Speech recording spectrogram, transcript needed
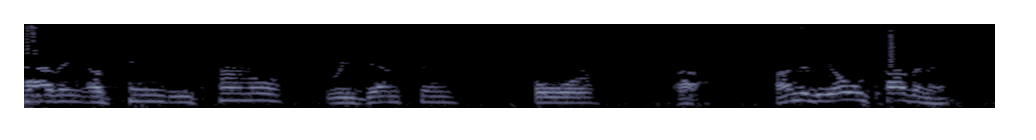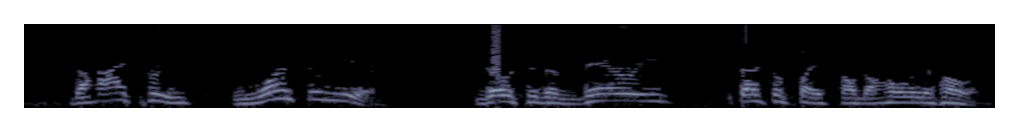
having obtained eternal redemption for us. Under the old covenant, the high priest, once a year, go to the very special place called the Holy of Holies.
